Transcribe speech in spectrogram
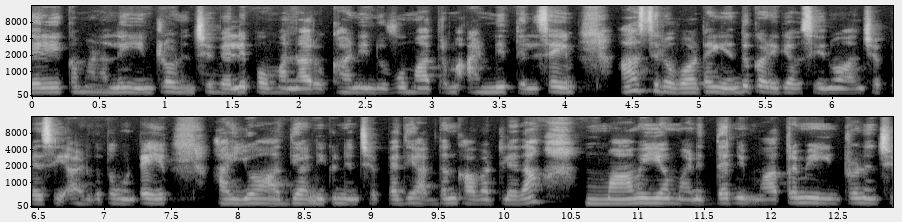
తెలియక మనల్ని ఇంట్లో నుంచి వెళ్ళిపోమన్నారు. కానీ నువ్వు మాత్రం అన్నీ తెలిసే ఆస్తిలో ఓట ఎందుకు అడిగావు సీను అని చెప్పేసి అడుగుతూ ఉంటే అయ్యో ఆద్య నీకు నేను చెప్పేది అర్థం కావట్లేదా? మామయ్య మనిద్దరిని మాత్రమే ఇంట్లో నుంచి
